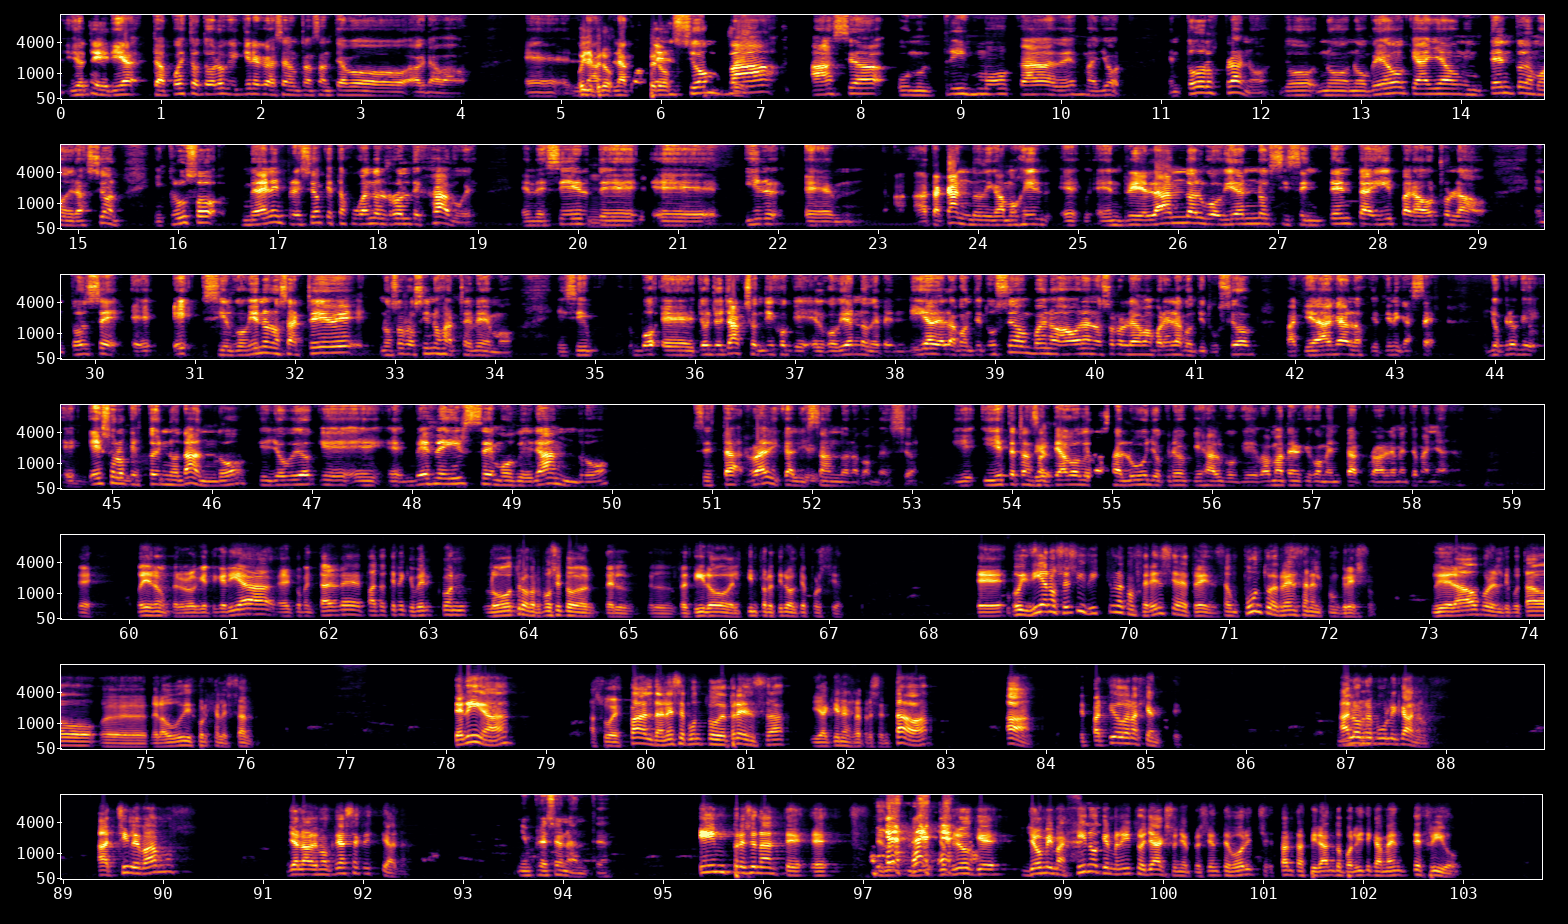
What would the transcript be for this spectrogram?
yo te diría, te apuesto todo lo que quiere que sea un Transantiago agravado. Eh, la, pero, la convención va hacia un ultrismo cada vez mayor en todos los planos. Yo no, no, veo que haya un intento de moderación. Incluso me da la impresión que está jugando el rol de hardware, es decir, mm. de eh, ir em, atacando, digamos, ir eh, enrielando al gobierno si se intenta ir para otro lado. Entonces, eh, si el gobierno nos atreve, nosotros sí nos atrevemos. Y si eh, George Jackson dijo que el gobierno dependía de la constitución, bueno, ahora nosotros le vamos a poner la constitución para que haga lo que tiene que hacer. Yo creo que eh, eso es lo que estoy notando, que yo veo que eh, en vez de irse moderando, se está radicalizando la convención. Y, y este Transantiago de la Salud yo creo que es algo que vamos a tener que comentar probablemente mañana. Sí. Oye, no, pero lo que te quería eh, comentar, eh, Pato, tiene que ver con lo otro a propósito del, retiro, el quinto retiro del 10%. Eh, hoy día no sé si viste una conferencia de prensa, un punto de prensa en el Congreso, liderado por el diputado de la UDI, Jorge Alessandro. Tenía a su espalda en ese punto de prensa y a quienes representaba a el Partido de la Gente, a los republicanos, a Chile Vamos y a la democracia cristiana. Impresionante. Impresionante. Eh, yo creo que, yo me imagino que el ministro Jackson y el presidente Boric están transpirando políticamente frío,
